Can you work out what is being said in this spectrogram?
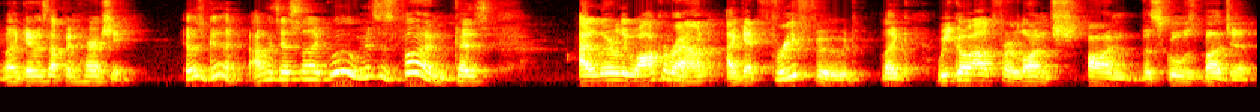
like it was up in Hershey. It was good. I was just like, woo, this is fun because I literally walk around. I get free food. Like we go out for lunch on the school's budget,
